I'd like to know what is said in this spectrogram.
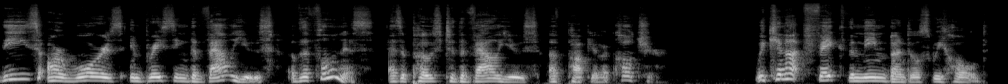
these are wars embracing the values of the fullness as opposed to the values of popular culture. We cannot fake the meme bundles we hold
